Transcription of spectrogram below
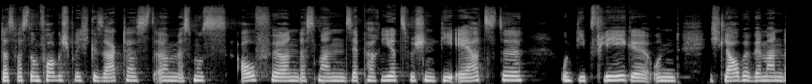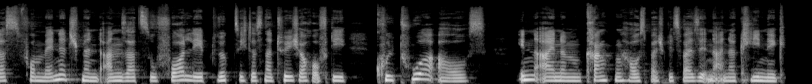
das, was du im Vorgespräch gesagt hast. Ähm, es muss aufhören, dass man separiert zwischen die Ärzte und die Pflege. Und ich glaube, wenn man das vom Managementansatz so vorlebt, wirkt sich das natürlich auch auf die Kultur aus in einem Krankenhaus beispielsweise in einer Klinik,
